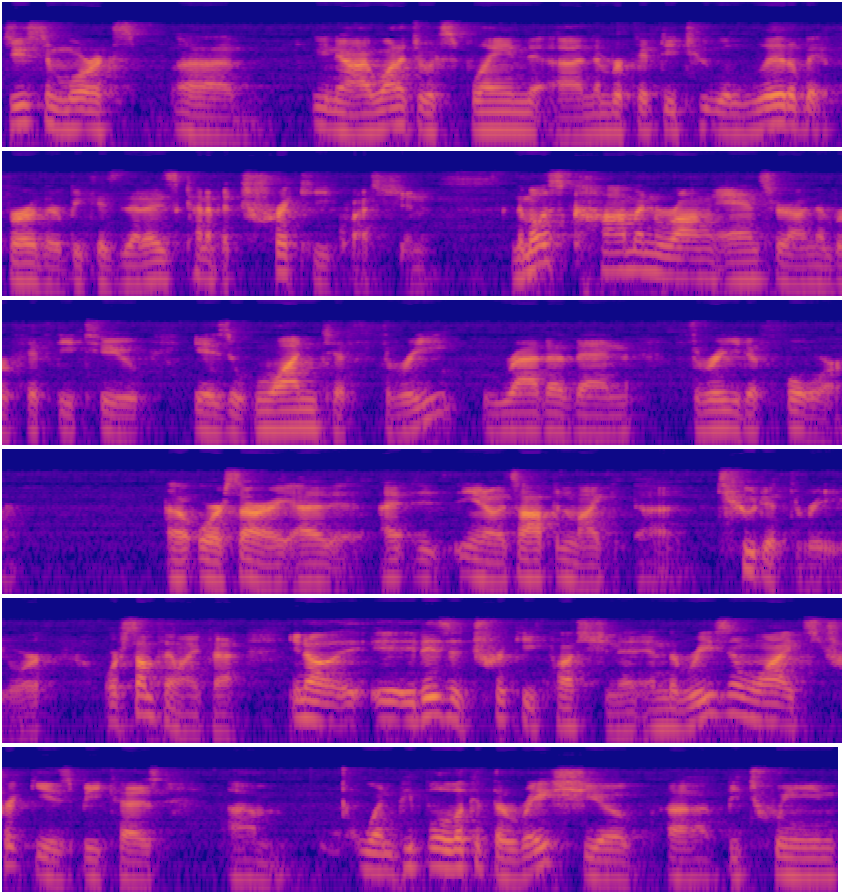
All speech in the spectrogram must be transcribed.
do some more uh, you know, I wanted to explain uh, number 52 a little bit further because that is kind of a tricky question. The most common wrong answer on number 52 is 1 to 3 rather than 3 to 4. Uh, or sorry, uh, you know, it's often like uh, 2 to 3 or, or something like that. You know, it, it is a tricky question. And the reason why it's tricky is because um, when people look at the ratio uh, between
